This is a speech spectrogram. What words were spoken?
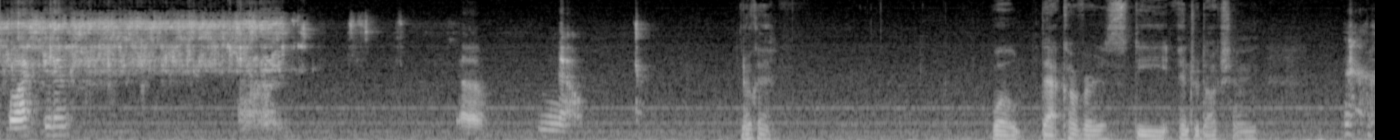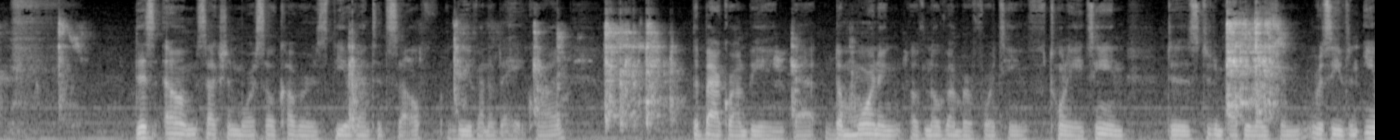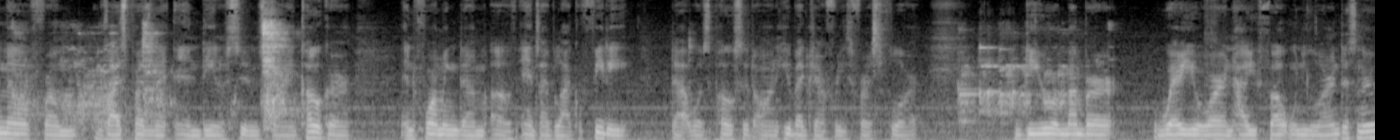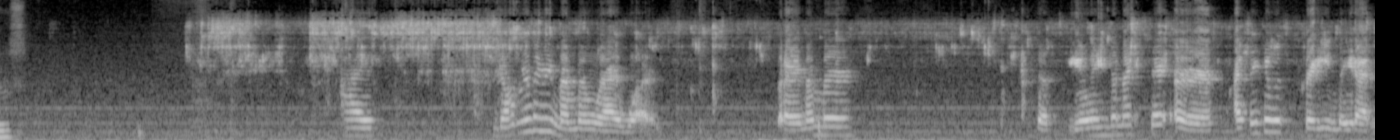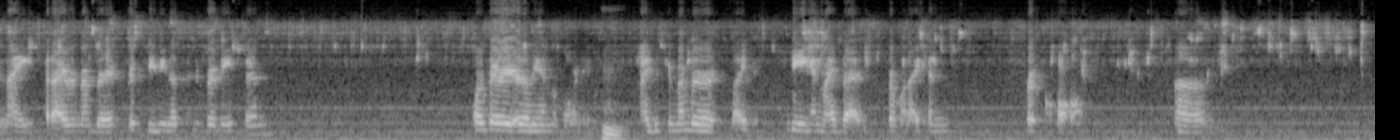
black students. So, no. Okay. Well, that covers the introduction. this um section more so covers the event itself, the event of the hate crime. The background being that the morning of November 14th, 2018, the student population received an email from Vice President and Dean of Students Bryan Coker informing them of anti black graffiti that was posted on Heubeck Jeffrey's first floor. Do you remember where you were and how you felt when you learned this news? I don't really remember where I was, but I remember the feeling the next day, or I think it was pretty late at night that I remember receiving this information, or very early in the morning. Hmm. I just remember like being in my bed from what I can recall. Um,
